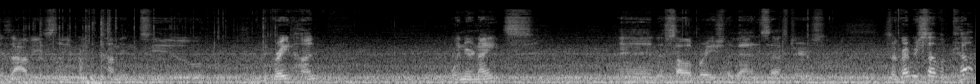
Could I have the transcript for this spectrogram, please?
is obviously we've come into the Great Hunt, Winter Nights, and a celebration of ancestors. So grab yourself a cup,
